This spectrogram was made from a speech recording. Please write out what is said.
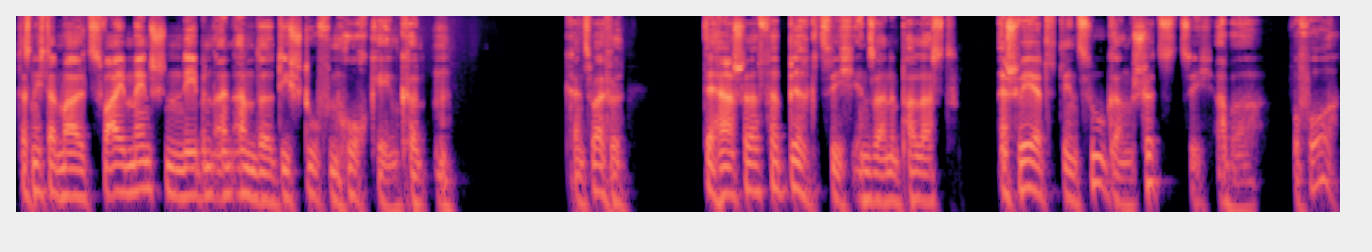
dass nicht einmal zwei Menschen nebeneinander die Stufen hochgehen könnten. Kein Zweifel, der Herrscher verbirgt sich in seinem Palast, erschwert den Zugang, schützt sich, aber wovor?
